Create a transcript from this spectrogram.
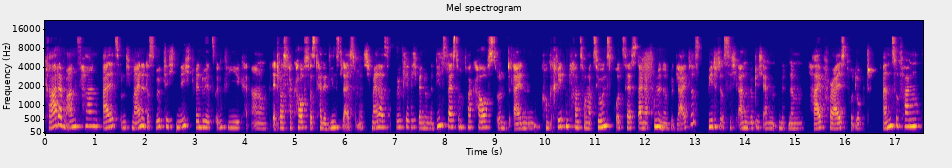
gerade am Anfang als, und ich meine das wirklich nicht, wenn du jetzt irgendwie, keine Ahnung, etwas verkaufst, was keine Dienstleistung ist. Ich meine das wirklich, wenn du eine Dienstleistung verkaufst und einen konkreten Transformationsprozess deiner Kundinnen begleitest, bietet es sich an, wirklich ein, mit einem High-Price-Produkt anzufangen,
